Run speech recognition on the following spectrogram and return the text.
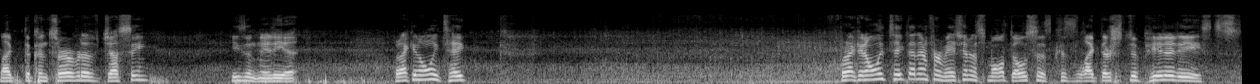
Like the conservative Jesse, he's an idiot. But I can only take But I can only take that information in small doses cuz like their stupidity s-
